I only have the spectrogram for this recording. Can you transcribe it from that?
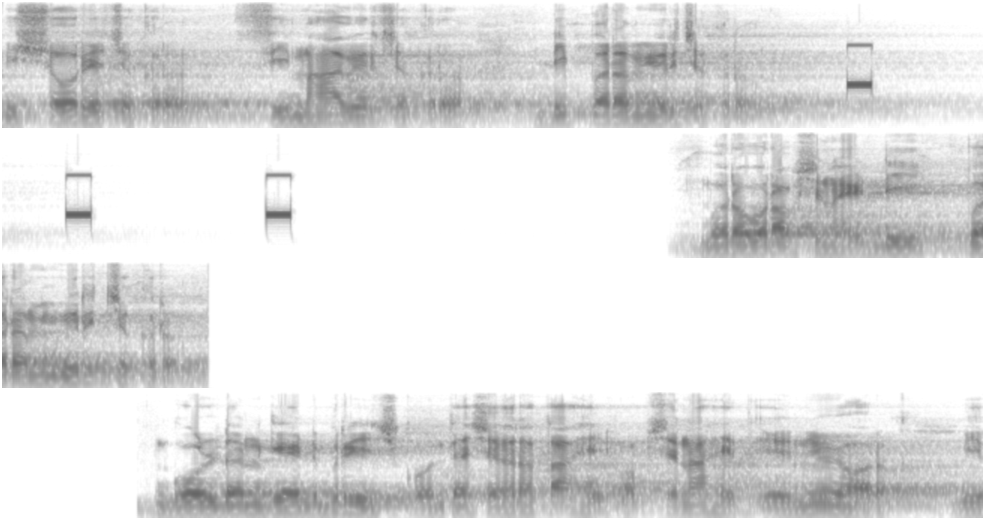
बी शौर्य चक्र सी महावीर चक्र डी परमवीर चक्र. बरोबर ऑप्शन आहे डी परमवीर चक्र. गोल्डन गेट ब्रिज कोणत्या शहरात आहे? ऑप्शन आहेत A New York B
